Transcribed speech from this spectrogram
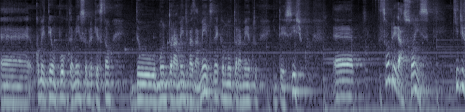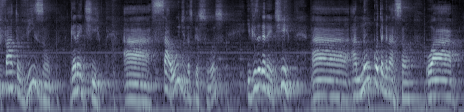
é, comentei um pouco também sobre a questão do monitoramento de vazamentos, né, que é o monitoramento intercístico, é, são obrigações que de fato visam garantir a saúde das pessoas e visa garantir a, a não contaminação ou a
